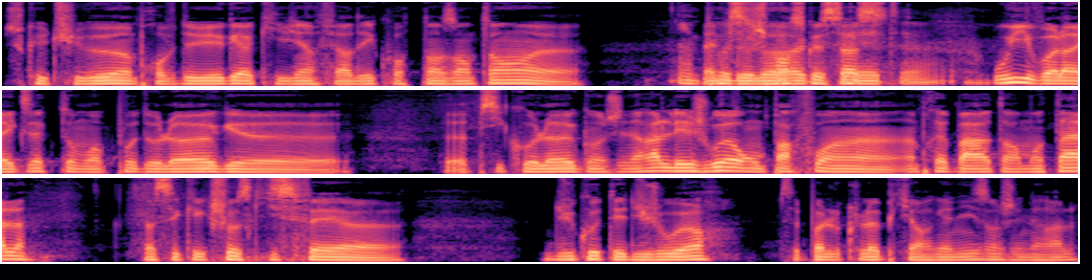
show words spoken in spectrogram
ce que tu veux, un prof de yoga qui vient faire des cours de temps en temps. un même si je pense que ça, oui, voilà, exactement, podologue, psychologue. En général, les joueurs ont parfois un, un préparateur mental ça, c'est quelque chose qui se fait euh, du côté du joueur. C'est pas le club qui organise en général.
